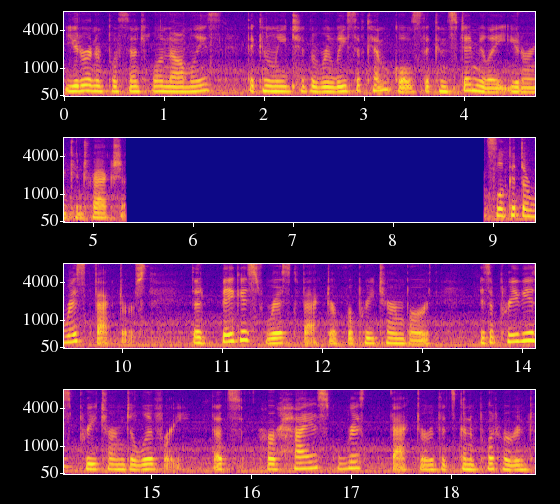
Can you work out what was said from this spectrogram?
uterine and placental anomalies that can lead to the release of chemicals that can stimulate uterine contraction. Let's look at the risk factors. The biggest risk factor for preterm birth is a previous preterm delivery. That's her highest risk factor that's going to put her into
